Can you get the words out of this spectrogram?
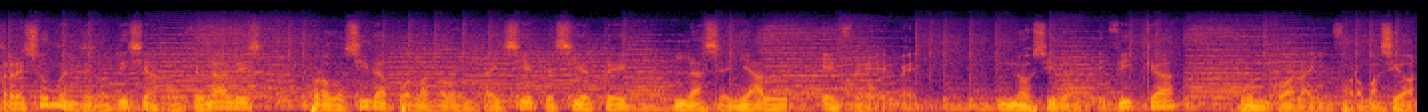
Resumen de noticias regionales producida por la 977 La Señal FM. Nos identifica junto a la información.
